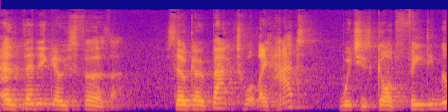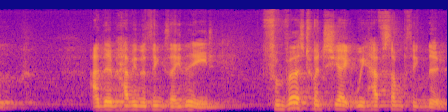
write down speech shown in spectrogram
and then it goes further. So they'll go back to what they had, which is God feeding them, and them having the things they need. From verse 28, we have something new.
